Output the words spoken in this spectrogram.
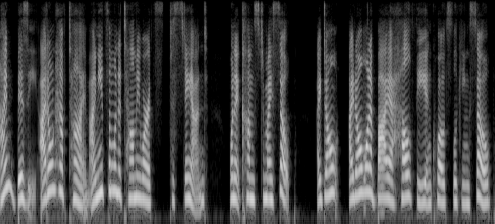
I'm busy. I don't have time. I need someone to tell me where it's to stand when it comes to my soap. I don't I don't want to buy a healthy in quotes looking soap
